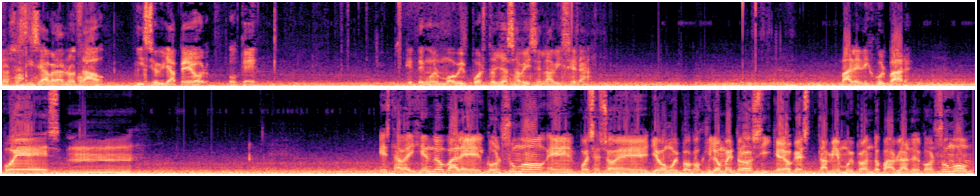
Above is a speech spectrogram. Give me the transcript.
No sé si se habrá notado y se oirá peor o qué. Es que tengo el móvil puesto, ya sabéis, en la visera. Vale, disculpar. Pues... Mmm, estaba diciendo, vale, el consumo, eh, pues eso, eh, llevo muy pocos kilómetros y creo que es también muy pronto para hablar del consumo,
